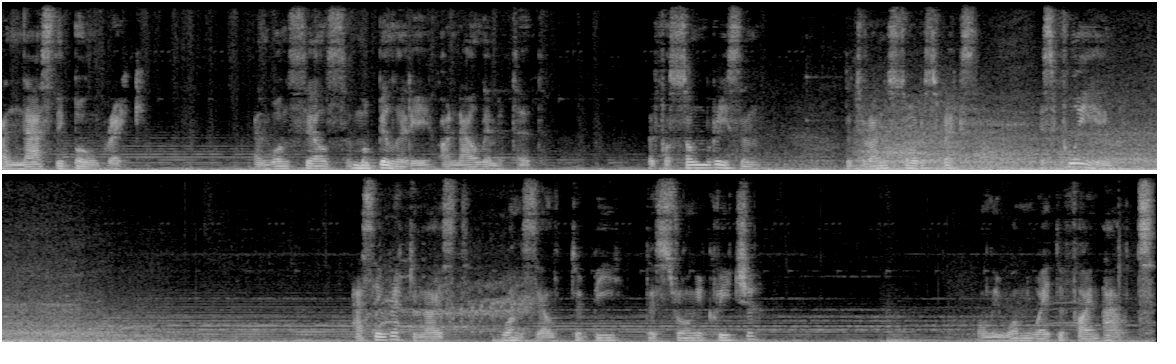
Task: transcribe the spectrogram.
A nasty bone break, and one sail's mobility are now limited but for some reason, the Tyrannosaurus Rex is fleeing. Has he recognized one sail to be the stronger creature? Only one way to find out.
